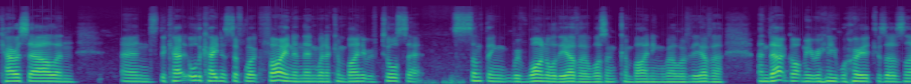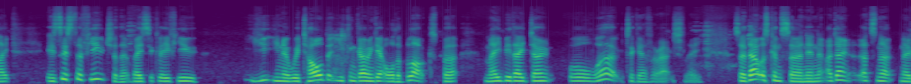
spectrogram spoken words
carousel and and the ca- all the Kadence stuff worked fine. And then when I combined it with toolset, something with one or the other wasn't combining well with the other, and that got me really worried because I was like, "Is this the future? That basically, if you you you know, we're told that you can go and get all the blocks, but maybe they don't all work together actually. So that was concerning. I don't. That's no no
